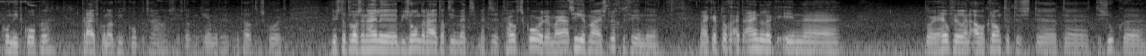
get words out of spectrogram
kon niet koppen. Cruijff kon ook niet koppen trouwens. Heeft ook een keer met het hoofd gescoord. Dus dat was een hele bijzonderheid dat hij met, met het hoofd scoorde. Maar ja, zie het maar eens terug te vinden. Maar ik heb toch uiteindelijk in, eh, door heel veel in oude kranten te, te, te, te zoeken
